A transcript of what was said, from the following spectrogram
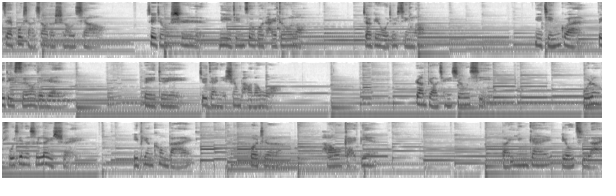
在不想笑的时候笑，这种事你已经做过太多了，交给我就行了。你尽管背对所有的人，背对。就在你身旁的我，让表情休息。无论浮现的是泪水，一片空白，或者毫无改变，把应该留起来，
